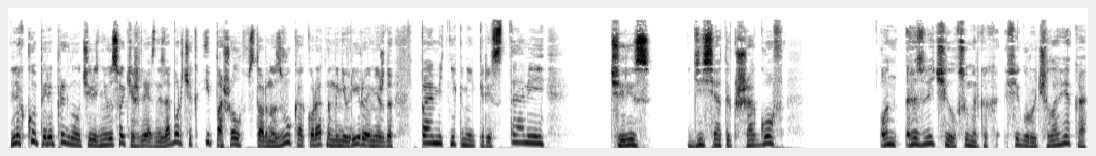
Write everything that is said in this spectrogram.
легко перепрыгнул через невысокий железный заборчик и пошел в сторону звука, аккуратно маневрируя между памятниками и крестами. Через десяток шагов он различил в сумерках фигуру человека,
